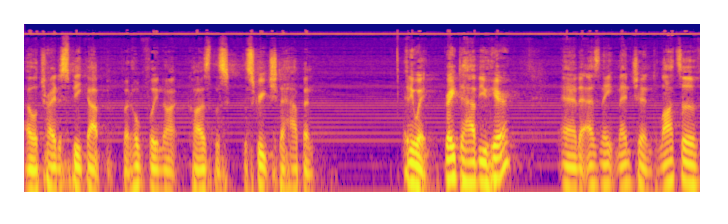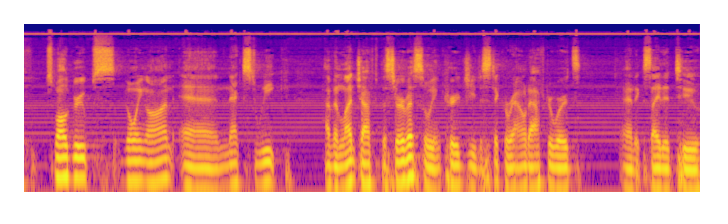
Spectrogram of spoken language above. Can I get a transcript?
I will try to speak up, but hopefully not cause the, the screech to happen. Anyway, great to have you here. And as Nate mentioned, lots of small groups going on, and next week having lunch after the service. So we encourage you to stick around afterwards and excited to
